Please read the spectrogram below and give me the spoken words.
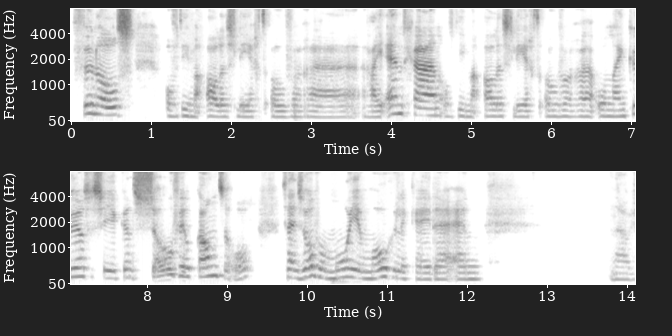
funnels, of die me alles leert over high-end gaan, of die me alles leert over online cursussen. Je kunt zoveel kanten op. Er zijn zoveel mooie mogelijkheden en nou,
